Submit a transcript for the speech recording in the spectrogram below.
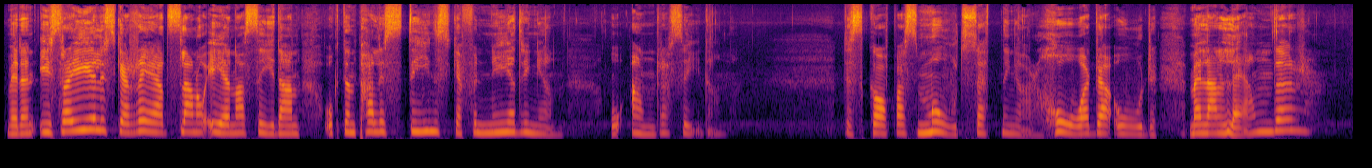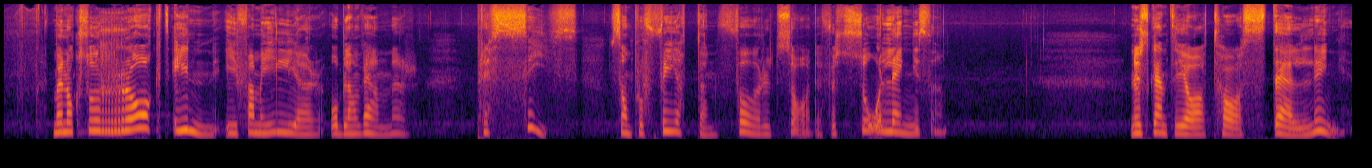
med den israeliska rädslan å ena sidan och den palestinska förnedringen å andra sidan. Det skapas motsättningar, hårda ord mellan länder, men också rakt in i familjer och bland vänner. Precis som profeten förutsade för så länge sedan. Nu ska inte jag ta ställning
